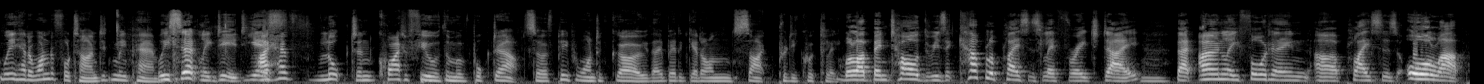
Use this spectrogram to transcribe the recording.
We had a wonderful time, didn't we, Pam? we certainly did yes I have looked, and quite a few of them have booked out. So if people want to go, they better get on site pretty quickly. Well, I've been told there is a couple of places left for each day, but only 14 uh, places all up.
